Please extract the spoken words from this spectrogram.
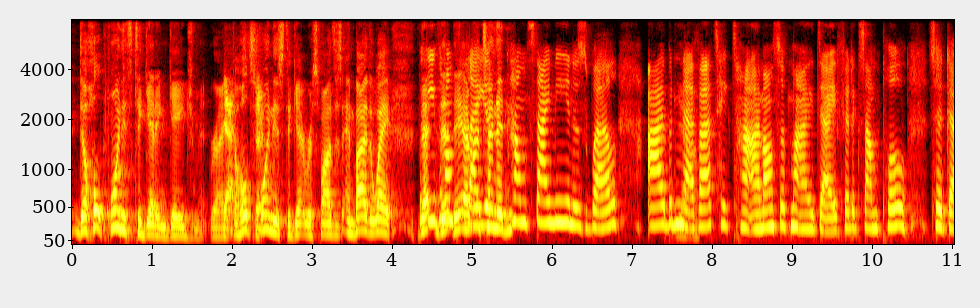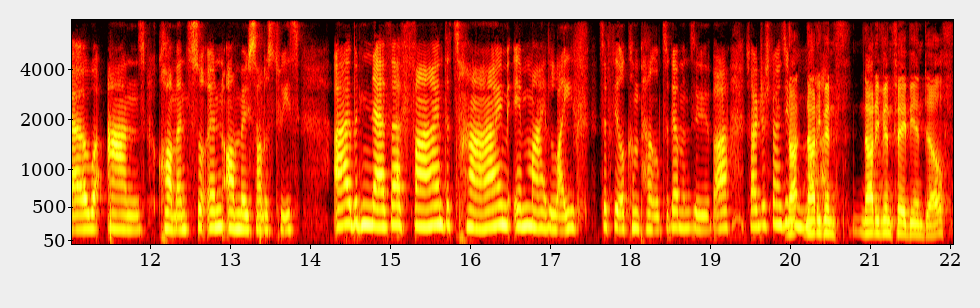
The whole point is to get engagement, right? Yeah, the whole sure. point is to get responses. And by the way, But that even the, on the players' Everton. ad- accounts, I mean, as well, I would never take time out of my day, for example, to go and comment something on Mo Salah's tweet. I would never find the time in my life to feel compelled to go and do that. So I just find it not, not even not even Fabian Delph.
